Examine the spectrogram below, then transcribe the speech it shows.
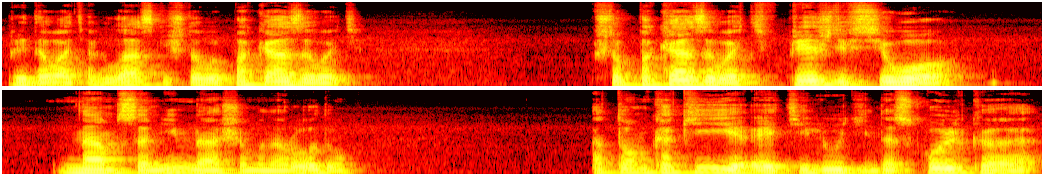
придавать огласке, чтобы показывать, чтобы показывать прежде всего нам самим, нашему народу, о том, какие эти люди, насколько,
